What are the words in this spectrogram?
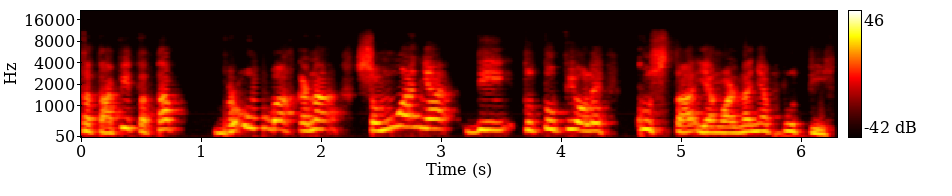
Tetapi tetap berubah karena semuanya ditutupi oleh kusta yang warnanya putih.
